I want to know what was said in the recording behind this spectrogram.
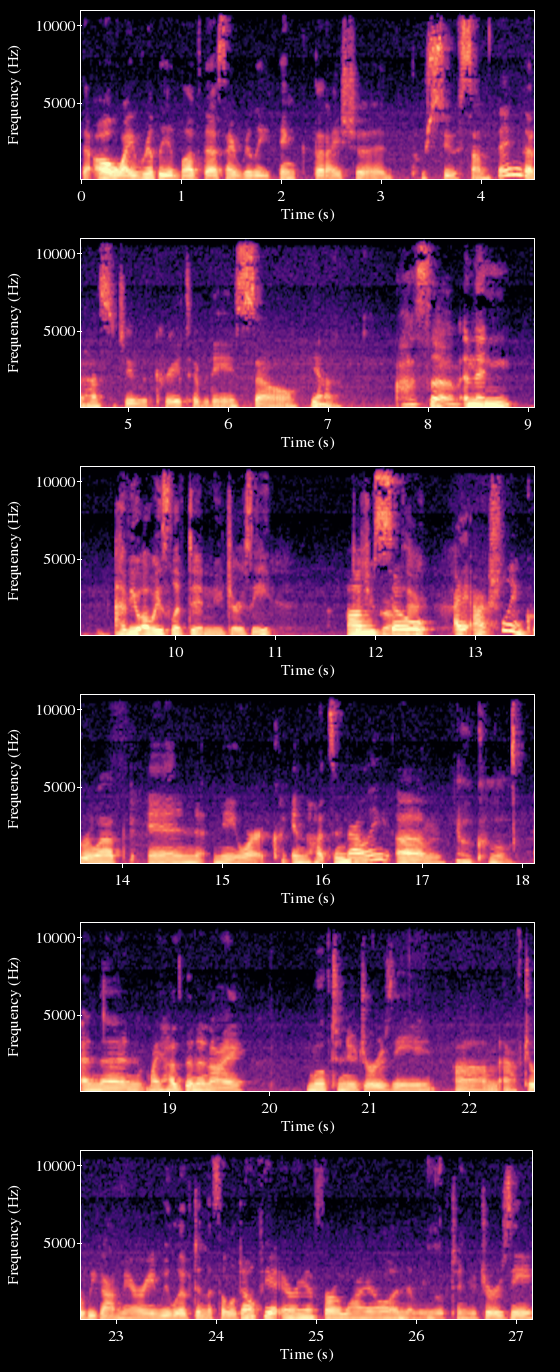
that oh, I really love this. I really think that I should pursue something that has to do with creativity. So yeah, awesome. And then, have you always lived in New Jersey? Did um, you grow so, up there? I actually grew up in New York in the Hudson Valley. Um, oh, cool. And then my husband and I moved to New Jersey um, after we got married. We lived in the Philadelphia area for a while, and then we moved to New Jersey.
